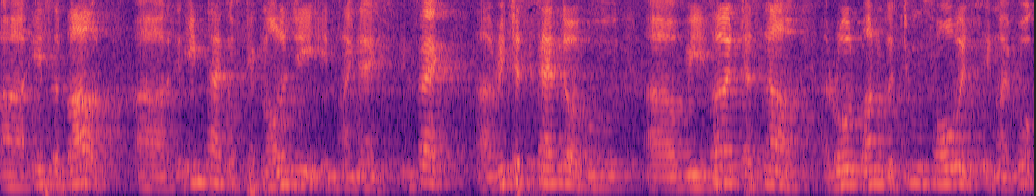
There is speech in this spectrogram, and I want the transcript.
uh, is about uh, the impact of technology in finance. In fact, uh, Richard Sandor, who uh, we heard just now, wrote one of the two forewords in my book,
